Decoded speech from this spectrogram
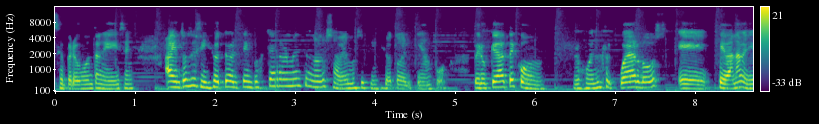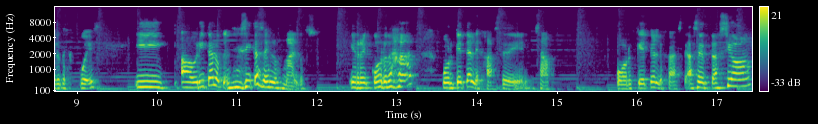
se preguntan y dicen, ah, entonces fingió todo el tiempo. Es que realmente no lo sabemos si fingió todo el tiempo, pero quédate con los buenos recuerdos eh, que van a venir después y ahorita lo que necesitas es los malos y recordar por qué te alejaste de él, o sea, por qué te alejaste. Aceptación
